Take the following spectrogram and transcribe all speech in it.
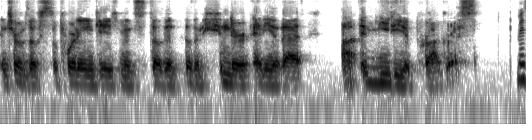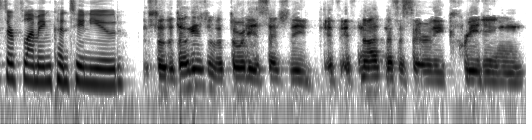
in terms of supporting engagements doesn't doesn't hinder any of that uh, immediate progress. Mr. Fleming continued. So the delegation of authority essentially it's, it's not necessarily creating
